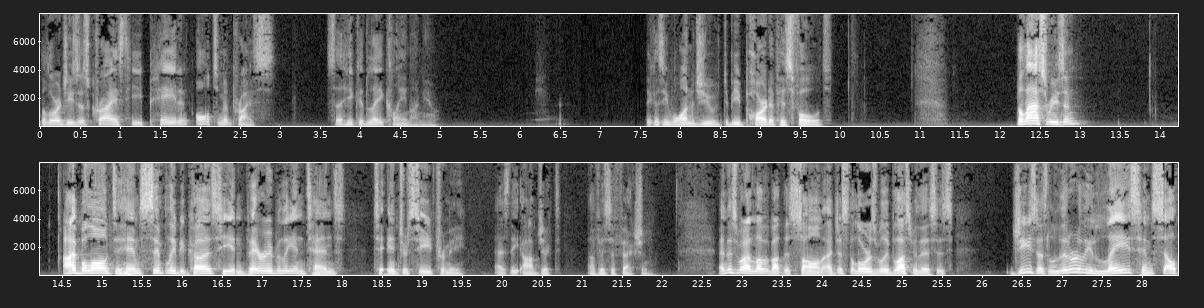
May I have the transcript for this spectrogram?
The Lord Jesus Christ, he paid an ultimate price so that he could lay claim on you. Because he wanted you to be part of his fold. The last reason I belong to him simply because he invariably intends to intercede for me as the object of his affection. And this is what I love about this psalm. I just the Lord has really blessed me with this is Jesus literally lays himself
